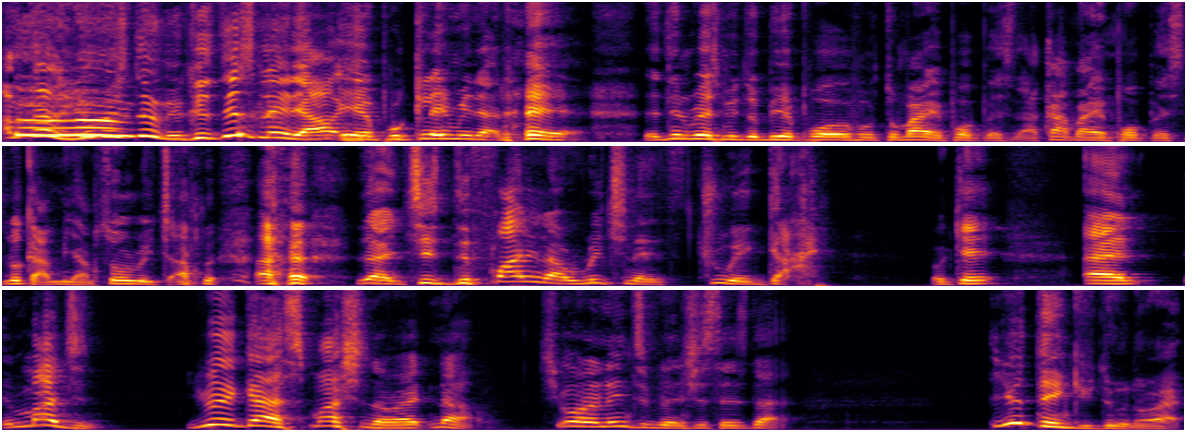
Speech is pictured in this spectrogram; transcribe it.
I'm telling you, you be stupid. Because this lady out here proclaiming that they didn't raise me to be a poor, to marry a poor person. I can't marry a poor person. Look at me, I'm so rich. I'm, like, she's defining her richness through a guy. Okay? And imagine, you're a guy smashing her right now. She on an interview and she says that. You think you're doing all right.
